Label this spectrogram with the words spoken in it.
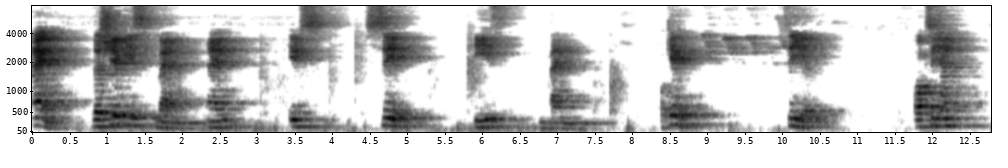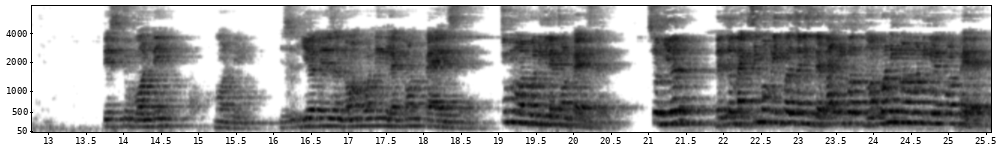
and the shape is band and its shape is band. Okay. See here. Oxygen. This to bonding, bonding. Here there is a non-bonding electron pair is there. Two non-bonding electron pair is there. So here there is a maximum repulsion is there. Why? Because non-bonding non-bonding electron pair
